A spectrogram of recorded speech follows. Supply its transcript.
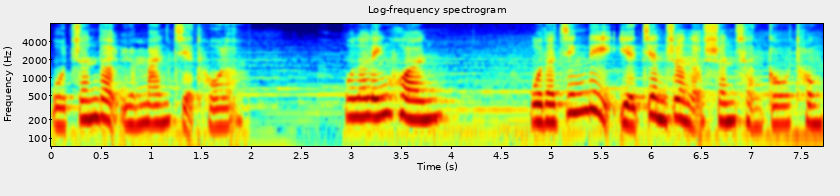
我真的圆满解脱了。我的灵魂，我的经历也见证了深层沟通，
